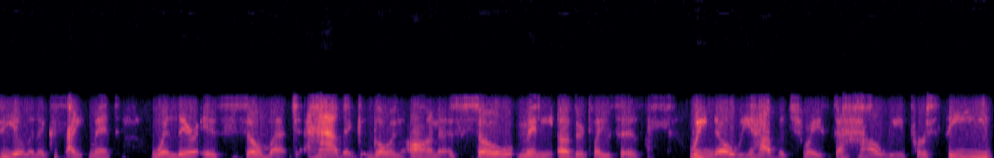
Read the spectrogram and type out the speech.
zeal and excitement when there is so much havoc going on so many other places we know we have a choice to how we perceive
